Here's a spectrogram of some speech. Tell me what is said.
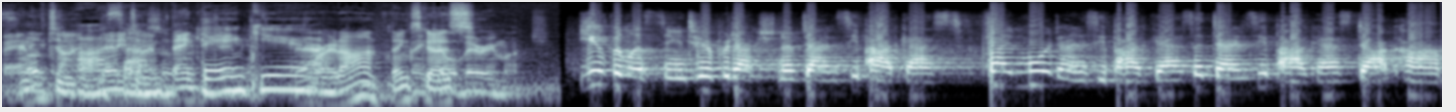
Anytime, Awesome. anytime. Thank you. Thank you. Yeah. Right on. Thanks, Thank you all guys. very much. You've been listening to a production of Dynasty Podcast. Find more Dynasty Podcasts at dynastypodcast.com.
